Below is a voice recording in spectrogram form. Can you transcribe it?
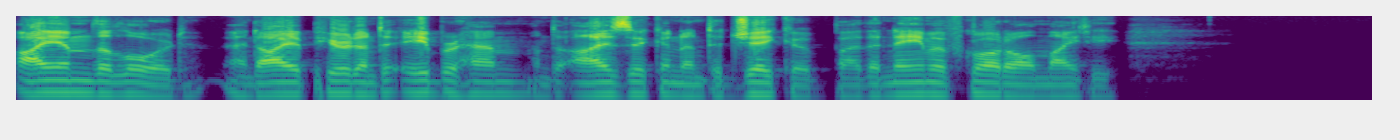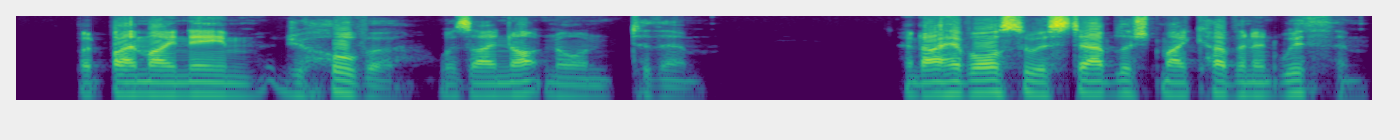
I am the Lord, and I appeared unto Abraham, unto Isaac, and unto Jacob by the name of God Almighty. But by my name Jehovah was I not known to them. And I have also established my covenant with them,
